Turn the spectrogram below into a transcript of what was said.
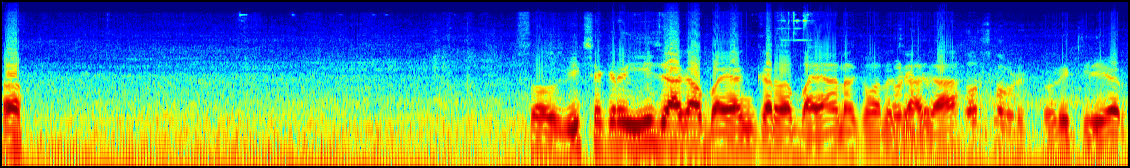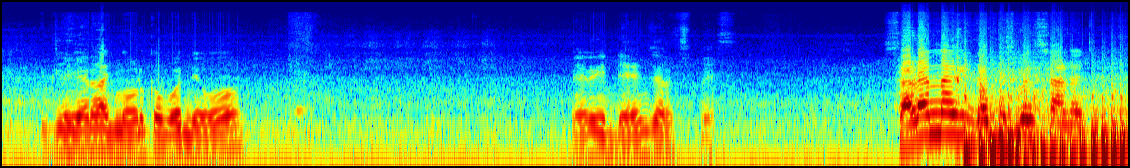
ಹಾ. ಸೊ ವೀಕ್ಷಕರೇ ಈ ಜಾಗ ಭಯಂಕರ ಭಯಾನಕವಾದ ಜಾಗ. ತೋರಿಸ್ಕೊಬಿಡಿ. ನೋಡಿ ಕ್ಲಿಯರ್ ಕ್ಲಿಯರ್ ಆಗಿ ನೋಡ್ಕೋಬಹುದು ನೀವು. ವೆರಿ ಡೇಂಜರಸ್ ಪ್ಲೇಸ್ ಸಡನ್ ಆಗಿ ಗಬ್ಬು ಸ್ಮೆಲ್ ಸ್ಟಾರ್ಟ್ ಆಯ್ತು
